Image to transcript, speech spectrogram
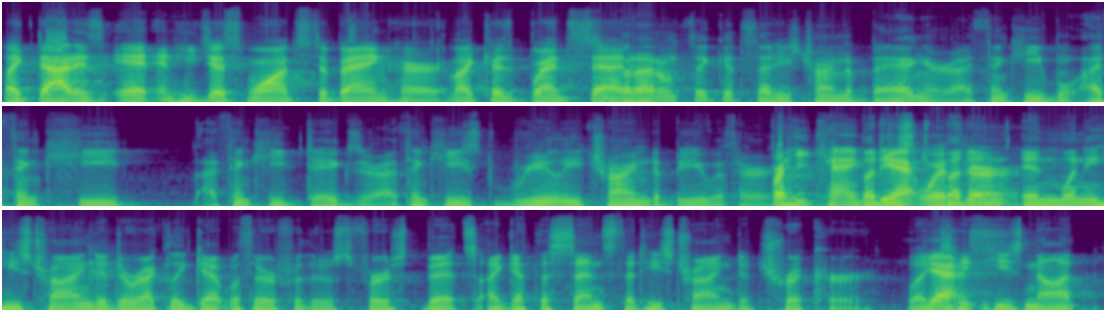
Like that is it, and he just wants to bang her. Like because Brent said, but I don't think it's that he's trying to bang her. I think he, I think he, I think he digs her. I think he's really trying to be with her. but he can't But get with but her. in, in when he's trying to directly get with her for those first bits, I get the sense that he's trying to trick her. Like Yes. he, he's not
